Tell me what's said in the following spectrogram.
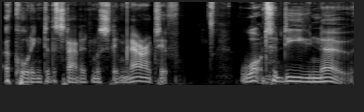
according to the standard Muslim narrative. What do you know?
